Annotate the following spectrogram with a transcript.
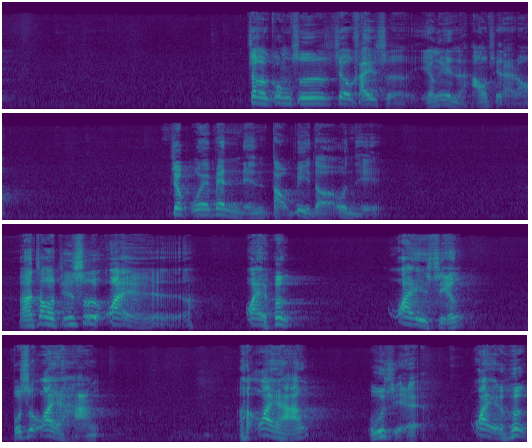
这个公司就开始营运好起来了，就不会面临倒闭的问题。啊，这个局是外外横外形，不是外行啊，外行无解，外横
